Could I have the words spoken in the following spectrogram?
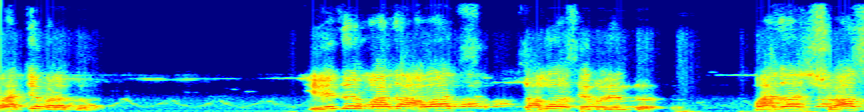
राज्यभरातून. हे जर माझा आवाज चालू असेपर्यंत माझा श्वास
